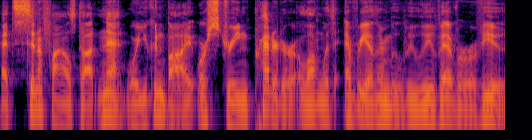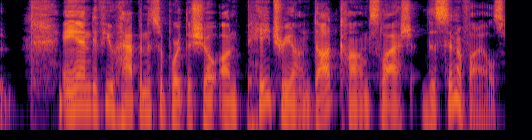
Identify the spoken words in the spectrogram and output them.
at cine-files.net, where you can buy or stream Predator along with every other movie we've ever reviewed. And if you happen to support the show on patreon.com slash the cinephiles,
